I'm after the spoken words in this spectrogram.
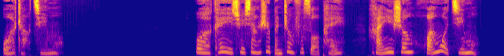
我找积木。我可以去向日本政府索赔，喊一声还我积木。”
